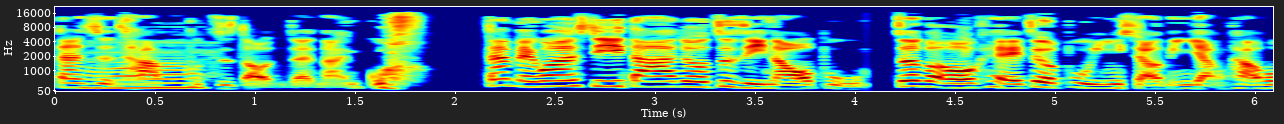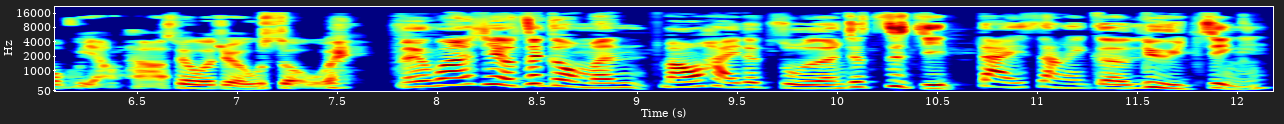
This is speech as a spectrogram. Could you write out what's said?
但是他不知道你在难过。但没关系，大家就自己脑补，这个 OK，这个不影响你养它或不养它，所以我觉得无所谓。没关系，有这个我们毛孩的主人就自己带上一个滤镜，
